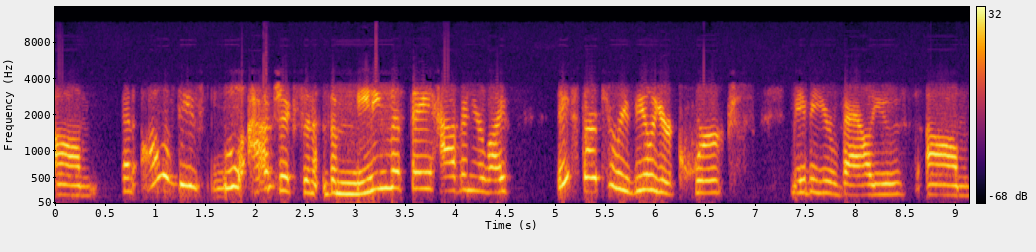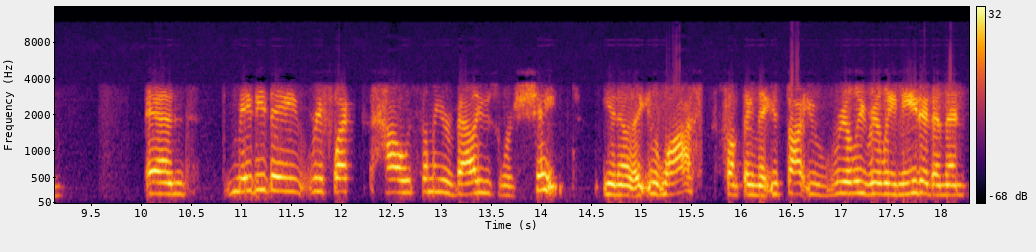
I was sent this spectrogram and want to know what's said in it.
Um, and all of these little objects and the meaning that they have in your life, they start to reveal your quirks, maybe your values, um, and maybe they reflect how some of your values were shaped. You know, that you lost something that you thought you really, really needed, and then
